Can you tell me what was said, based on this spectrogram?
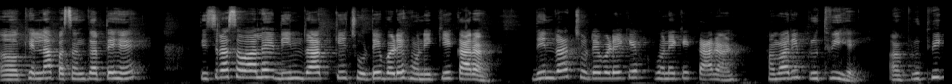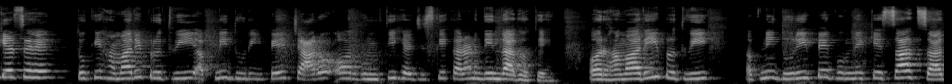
आ, खेलना पसंद करते हैं। तीसरा सवाल है दिन रात के छोटे बड़े होने के कारण। दिन रात छोटे बड़े के होने के कारण हमारी पृथ्वी है। और पृथ्वी कैसे है? तो कि हमारी पृथ्वी अपनी दूरी पे चारों ओर घूमती है, जिसके कारण दिन रात होते हैं। और हमारी पृथ्वी अपनी दूरी पे घूमने के साथ साथ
